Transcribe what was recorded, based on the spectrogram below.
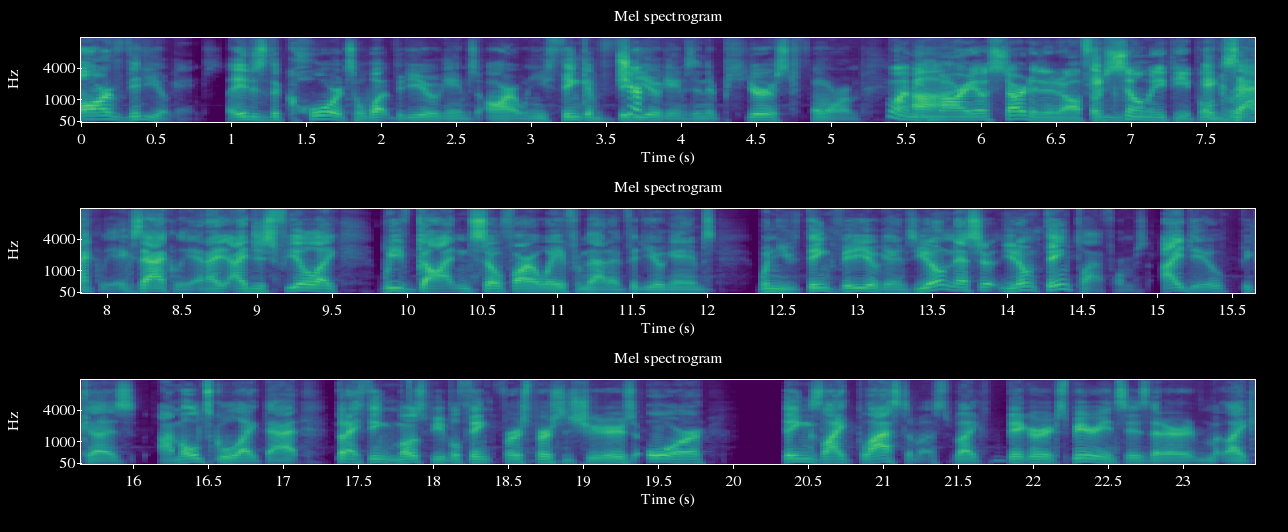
are video games. It is the core to what video games are when you think of video Sure. games in their purest form. Well, I mean, Uh, Mario started it all for so many people. Exactly, exactly. And I, I just feel like we've gotten so far away from that of video games. When you think video games, you don't necessarily you don't think platforms. I do because I'm old school like that. But I think most people think first person shooters or things like Last of Us, like bigger experiences that are like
